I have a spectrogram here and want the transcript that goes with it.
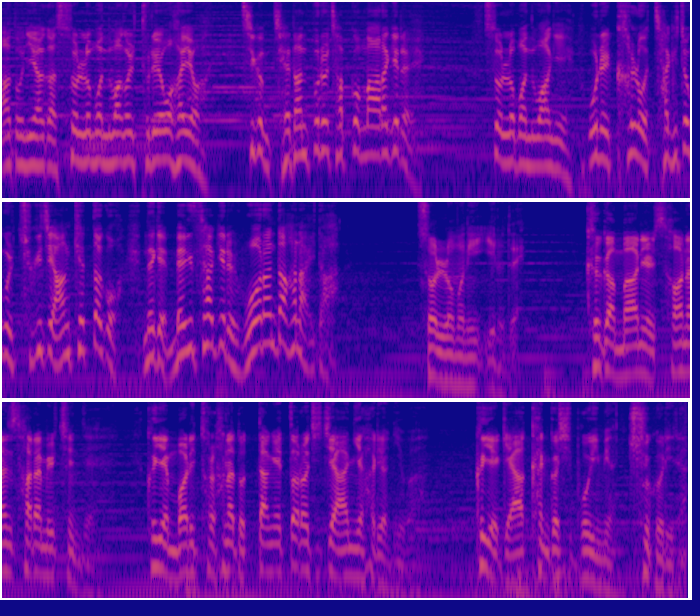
아도니아가 솔로몬 왕을 두려워하여 지금 재단뿔을 잡고 말하기를 솔로몬 왕이 오늘 칼로 자기 종을 죽이지 않겠다고 내게 맹세하기를 원한다 하나이다. 솔로몬이 이르되 그가 만일 선한 사람일진데 그의 머리털 하나도 땅에 떨어지지 아니하려니와 그에게 악한 것이 보이면 죽으리라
